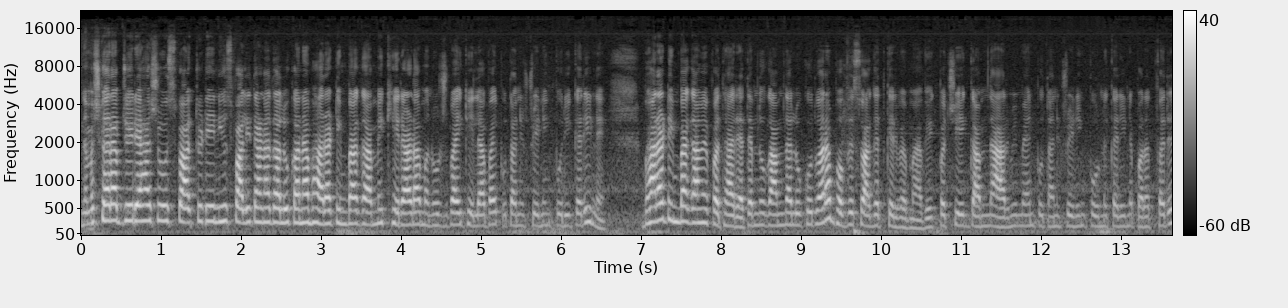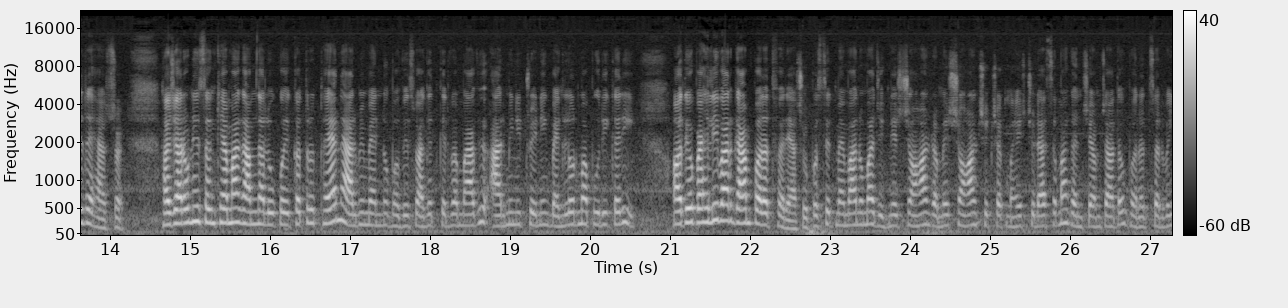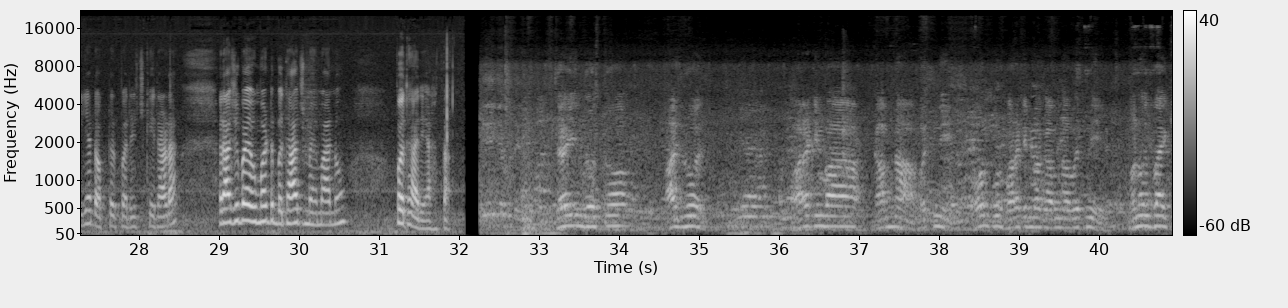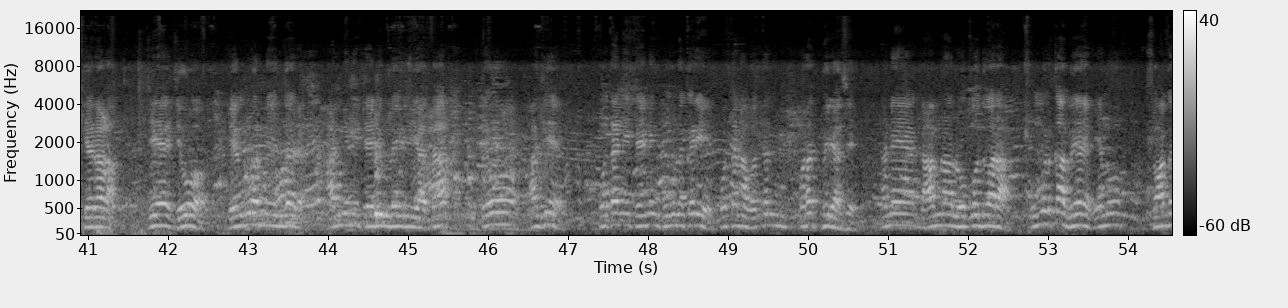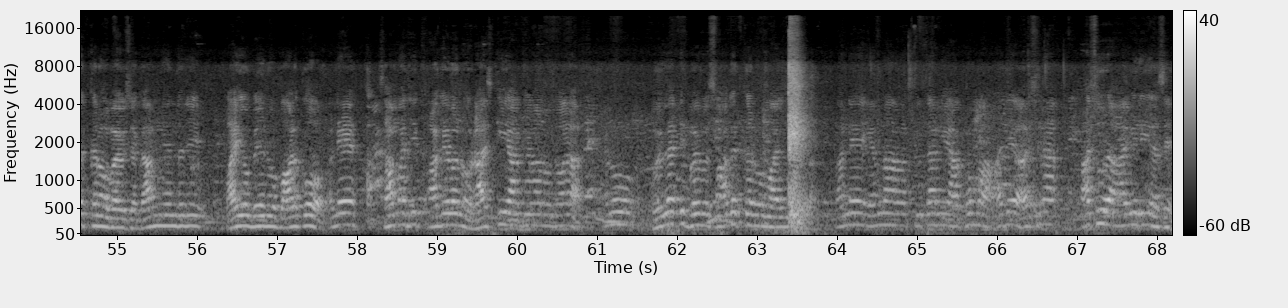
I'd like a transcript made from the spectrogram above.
નમસ્કાર, આપ જોઈ રહ્યા છો સ્પાર્ક ટુડે ન્યૂઝ પાલીતાણા તાલુકાના ભારાટીંબા ગામે ખેરાડા મનોજભાઈ કેલાભાઈ પોતાની ટ્રેનિંગ પૂરી કરીને ભારા ટીંબા ગામે પધાર્યા. તેમનું ગામના લોકો દ્વારા ભવ્ય સ્વાગત કરવામાં આવ્યું. એક પછી એક ગામના આર્મી મેન પોતાની ટ્રેનિંગ પૂર્ણ કરીને પરત ફરી રહ્યા છે. હજારોની સંખ્યામાં ગામના લોકો એકત્રિત થયા અને આર્મી મેનનું ભવ્ય સ્વાગત કરવામાં આવ્યું. આર્મીની ટ્રેનિંગ બેંગ્લોરમાં પૂરી કરી તેઓ પહેલીવાર ગામ પરત ફર્યા છે. ઉપસ્થિત મહેમાનોમાં જિજ્ઞેશ ચૌહાણ, રમેશ ચૌહાણ, શિક્ષક મહેશ ચુડાસમા, ઘનશ્યામ જાદવ ભરત સરવૈયા, ડોક્ટર પરેશ ખેરાડા, રાજુભાઈ ઉમટ બધા જ મહેમાનો પધાર્યા હતા. જય હિન્દ દોસ્તો. આજ ભારાટીંબા ગામના વતની ધોલપુર ભારાટીંબા ગામના વતની મનોજભાઈ ખેરાળા જે જેઓ બેંગ્લોરની અંદર આર્મીની ટ્રેનિંગ લઈ રહ્યા હતા, તેઓ આજે પોતાની ટ્રેનિંગ પૂર્ણ કરી પોતાના વતન પરત ફર્યા છે. અને ગામના લોકો દ્વારા ઉમળકાભેર એનું સ્વાગત કરવામાં આવ્યું છે. ગામની અંદર ભાઈઓ, બહેનો, બાળકો અને સામાજિક આગેવાનો, રાજકીય આગેવાનો દ્વારા એનું ભવ્યાથી ભવ્ય સ્વાગત કરવામાં આવ્યું છે. અને એમના પિતાની આંખોમાં આજે હર્ષના આંસુ આવી રહ્યા છે.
